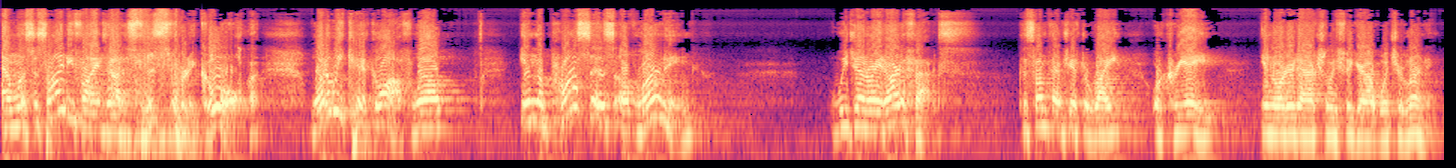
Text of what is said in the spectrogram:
And what society finds out is this is pretty cool. What do we kick off? Well, in the process of learning, we generate artifacts. Because sometimes you have to write or create in order to actually figure out what you're learning.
